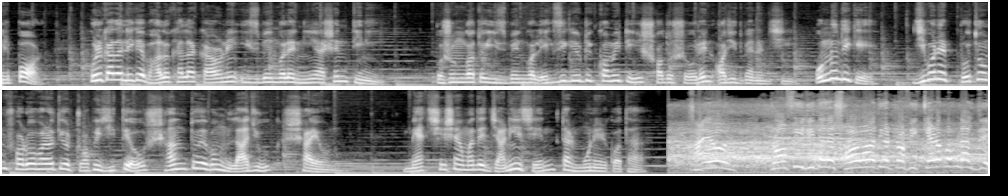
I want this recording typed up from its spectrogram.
এরপর কলকাতা লিগে ভালো খেলার কারণে ইস্টবেঙ্গলে নিয়ে আসেন তিনি। প্রসঙ্গত ইস্টবেঙ্গল এক্সিকিউটিভ কমিটির সদস্য হলেন অজিত ব্যানার্জি। অন্যদিকে জীবনের প্রথম সর্বভারতীয় ট্রফি জিতেও শান্ত এবং লাজুক সায়ন। ম্যাচ শেষে আমাদের জানিয়েছেন তার মনের কথা। সায়ন ট্রফি জিতেছে সর্বভারতীয় ট্রফি কীরকম লাগছে?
